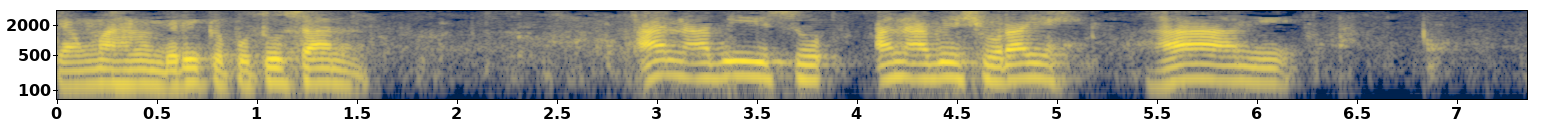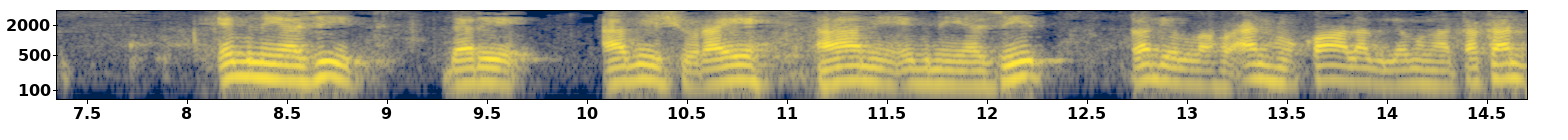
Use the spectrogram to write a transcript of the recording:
yang maha memberi keputusan. An Abi An Abi Shuraih Hani Ibn Yazid dari Abi Shuraih Hani Ibn Yazid radhiyallahu anhu qala beliau mengatakan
